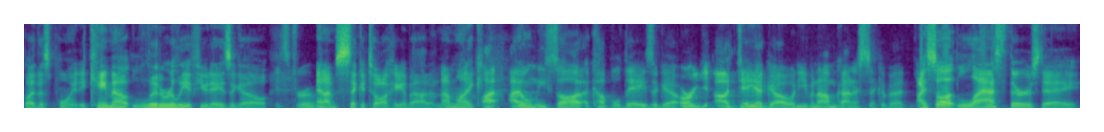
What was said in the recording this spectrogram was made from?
By this point, it came out literally a few days ago. It's true. and I'm sick of talking about it. And I'm like, I, I only saw it a couple days ago, or a day ago, and even I'm kind of sick of it. I saw it last Thursday,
